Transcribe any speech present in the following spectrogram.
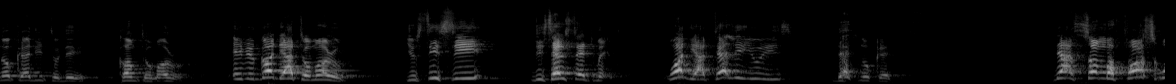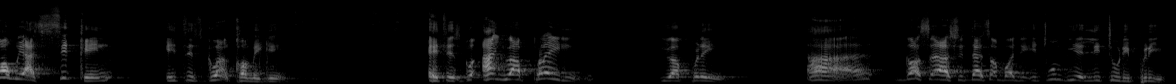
No credit today, come tomorrow. If you go there tomorrow, you still see the same statement. What they are telling you is there's no credit. There are some of us, what we are seeking, it is go and come again. It is go, and you are praying. You are praying. Ah, God said I should tell somebody it won't be a little reprieve.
